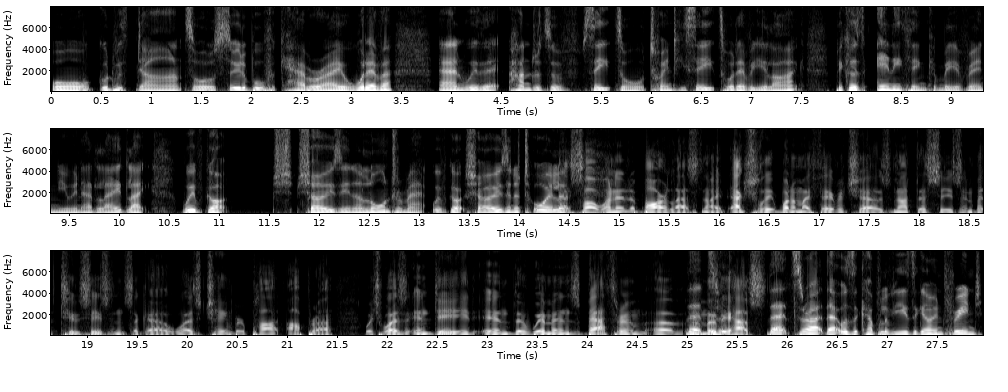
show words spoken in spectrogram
or good with dance or suitable for cabaret or whatever, and with hundreds of seats or 20 seats, whatever you like, because anything can be a venue in Adelaide. Like we've got sh- shows in a laundromat, we've got shows in a toilet. I saw one in a bar last night. Actually, one of my favorite shows, not this season, but two seasons ago, was Chamber Pot Opera, which was indeed in the women's bathroom of a movie r- house. That's right. That was a couple of years ago in Fringe.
